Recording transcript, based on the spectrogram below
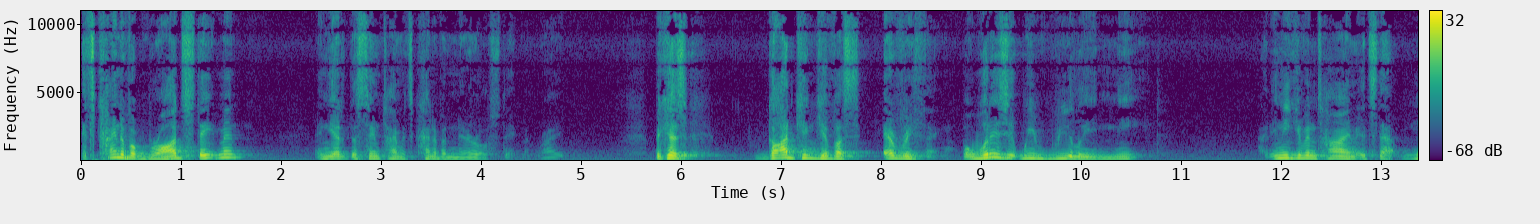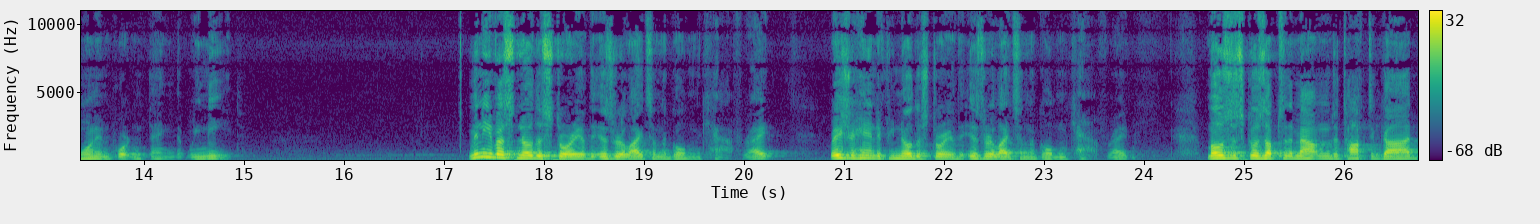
It's kind of a broad statement, and yet at the same time, it's kind of a narrow statement, right? Because God can give us everything, but what is it we really need? At any given time, it's that one important thing that we need. Many of us know the story of the Israelites and the golden calf, right? Raise your hand if you know the story of the Israelites and the golden calf, right? Moses goes up to the mountain to talk to God.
